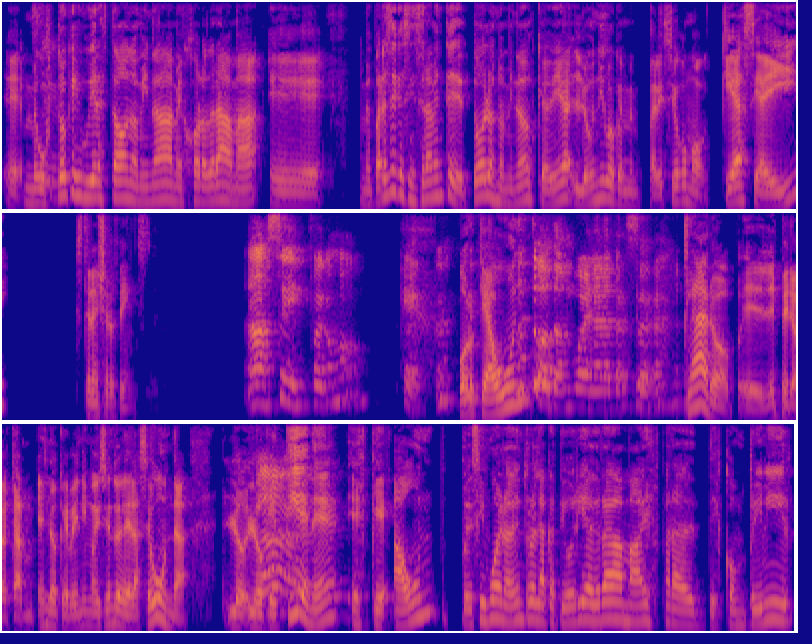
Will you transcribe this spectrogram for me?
Eh, me Sí. gustó que hubiera estado nominada a Mejor Drama. eh, me parece que sinceramente de todos los nominados que había, lo único que me pareció como, ¿qué hace ahí? Stranger Things. Ah, sí, fue como, ¿qué? Porque No aún estuvo tan buena la tercera. Claro, eh, pero es lo que venimos diciendo desde la segunda. Lo, lo que tiene es que aún pues, decís, bueno, dentro de la categoría de drama es para descomprimir,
